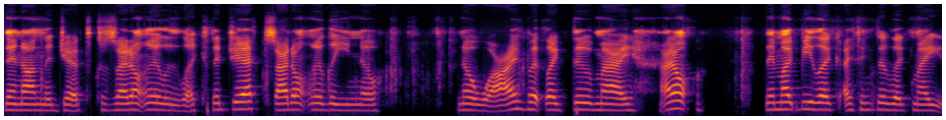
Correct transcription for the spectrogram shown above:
than on the Jets because I don't really like the Jets. I don't really know know why, but like they're my I don't they might be like I think they're like my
